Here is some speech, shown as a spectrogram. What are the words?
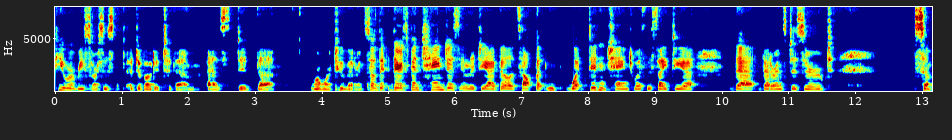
fewer resources devoted to them, as did the World War II veterans. So, th- there's been changes in the GI Bill itself, but what didn't change was this idea that veterans deserved some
